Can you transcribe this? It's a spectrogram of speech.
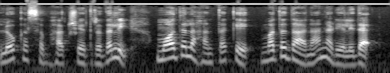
ಲೋಕಸಭಾ ಕ್ಷೇತ್ರದಲ್ಲಿ ಮೊದಲ ಹಂತಕ್ಕೆ ಮತದಾನ ನಡೆಯಲಿದೆ.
